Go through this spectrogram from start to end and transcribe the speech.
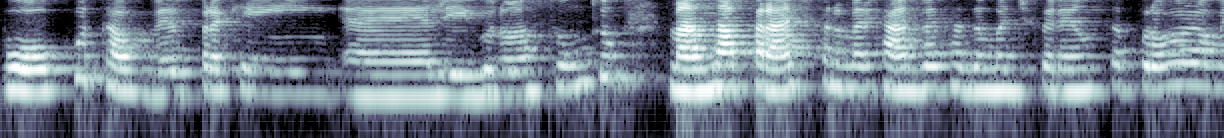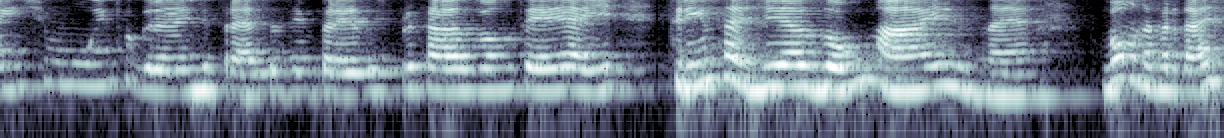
pouco, talvez para quem é leigo no assunto, mas na prática no mercado vai fazer uma diferença provavelmente muito grande para essas empresas, porque elas vão ter aí 30 dias ou mais, né? Bom, na verdade,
